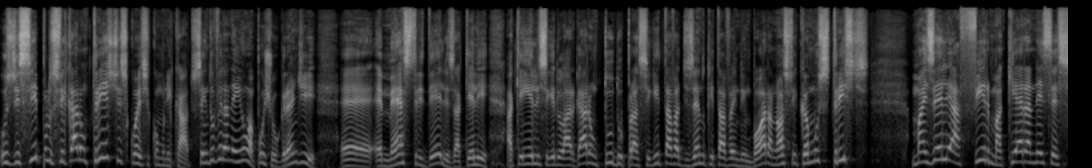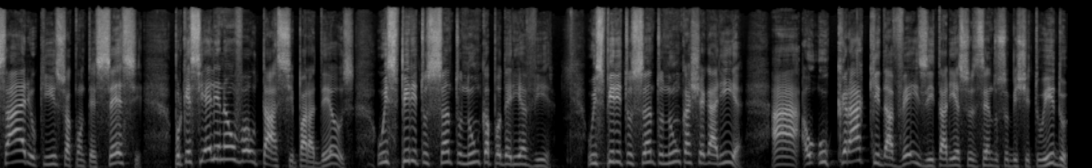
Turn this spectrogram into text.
os discípulos ficaram tristes com esse comunicado, sem dúvida nenhuma. Puxa, o grande é, é mestre deles, aquele a quem eles seguiram, largaram tudo para seguir, estava dizendo que estava indo embora, nós ficamos tristes. Mas ele afirma que era necessário que isso acontecesse, porque se ele não voltasse para Deus, o Espírito Santo nunca poderia vir o Espírito Santo nunca chegaria. A, o, o craque da vez estaria sendo substituído,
